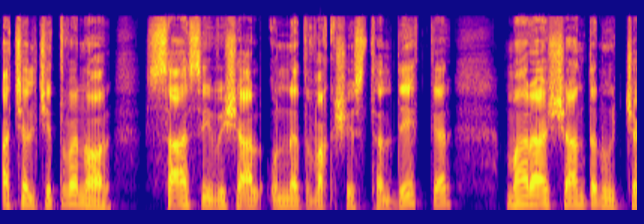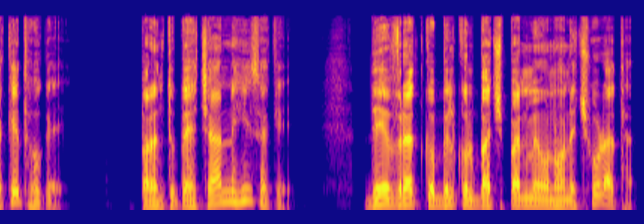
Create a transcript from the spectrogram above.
अचल चितवन और साहसी विशाल उन्नत वक्ष स्थल देखकर महाराज शांतनु चकित हो गए, परंतु पहचान नहीं सके। देवव्रत को बिल्कुल बचपन में उन्होंने छोड़ा था,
